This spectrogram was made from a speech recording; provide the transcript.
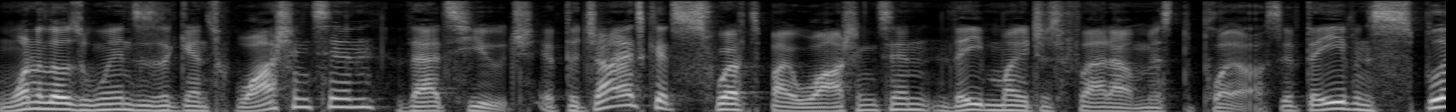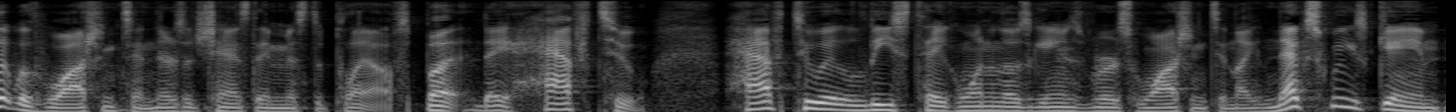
one of those wins is against Washington. That's huge. If the Giants get swept by Washington, they might just flat out miss the playoffs. If they even split with Washington, there's a chance they miss the playoffs. But they have to, have to at least take one of those games versus Washington. Like next week's game,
